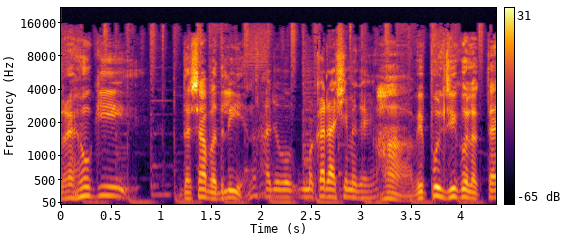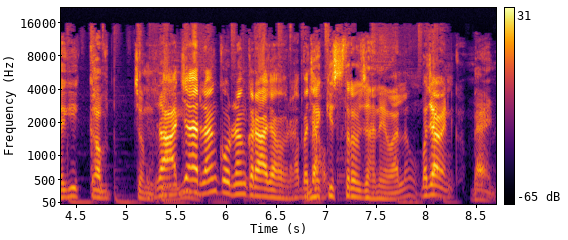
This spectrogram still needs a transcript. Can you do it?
ग्रहों की दशा बदली है ना? हाँ जो मकर राशि में गए। हाँ विपुल जी को लगता है कि कब चमक राजा रंग और रंग राजा हो रहा है मैं किस तरफ़ जाने वाला हूँ? बजाओ इनको। बैंड।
